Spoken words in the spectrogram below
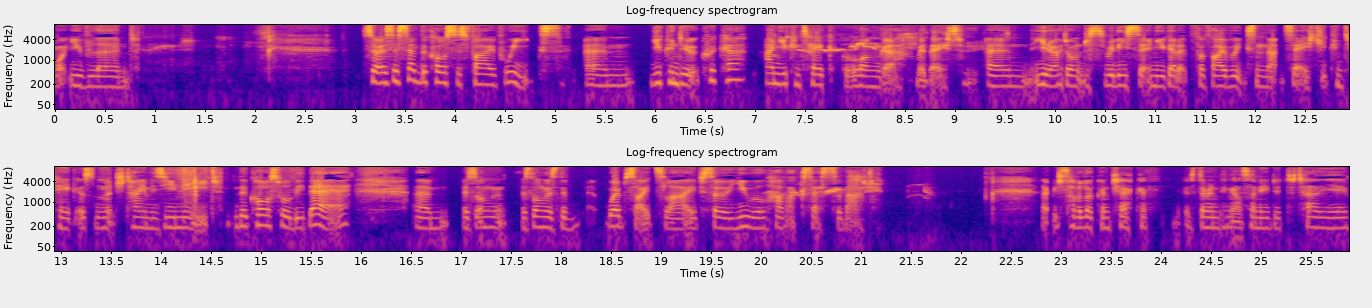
what you've learned. So as I said, the course is five weeks. Um, you can do it quicker and you can take longer with it. Um, you know, I don't just release it and you get it for five weeks and that's it. You can take as much time as you need. The course will be there um, as long as long as the website's live, so you will have access to that. Let me just have a look and check if is there anything else I needed to tell you.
